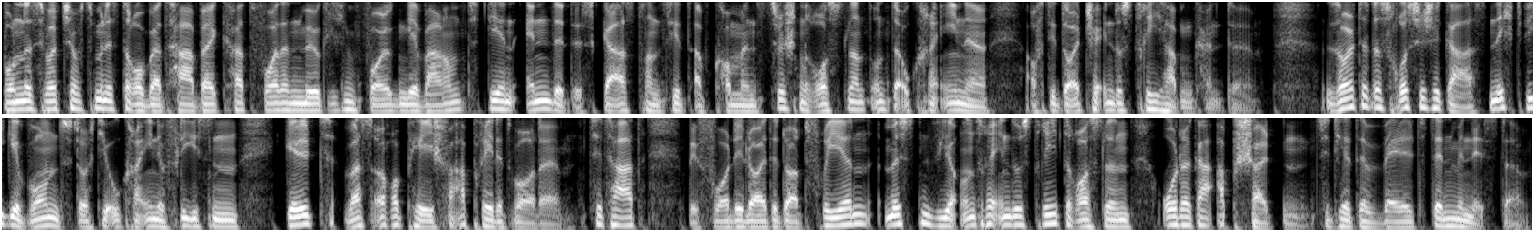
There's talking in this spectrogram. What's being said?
Bundeswirtschaftsminister Robert Habeck hat vor den möglichen Folgen gewarnt, die ein Ende des Gastransitabkommens zwischen Russland und der Ukraine auf die deutsche Industrie haben könnte. Sollte das russische Gas nicht wie gewohnt durch die Ukraine fließen, gilt, was europäisch verabredet wurde. Zitat: Bevor die Leute dort frieren, müssten wir unsere Industrie drosseln oder gar abschalten, zitierte Welt den Minister.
